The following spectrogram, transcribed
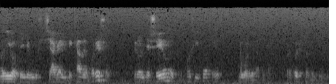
No digo que yo se haga impecable por eso, pero el deseo, el propósito es no volver a pecar. Propósito del mundo.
